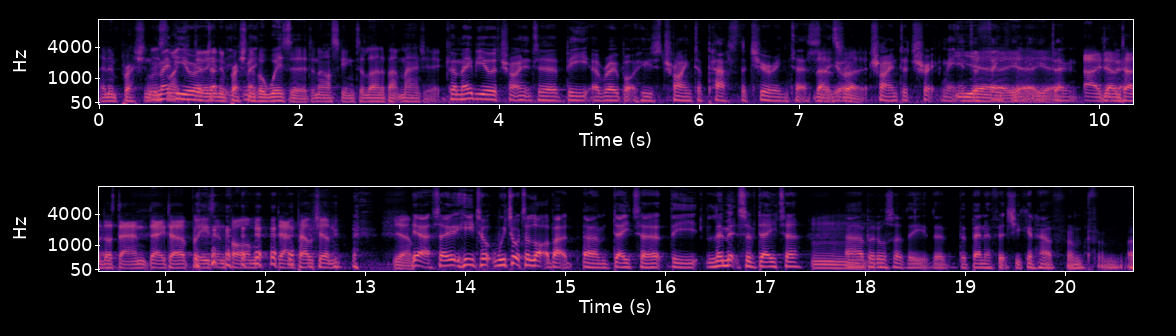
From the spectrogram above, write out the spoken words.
an impression? Well, it's maybe like you were doing an impression of a wizard and asking to learn about magic. But maybe you were trying to be a robot who's trying to pass the Turing test. That's so you're right. Trying to trick me into thinking that you don't. I don't, understand data. Please inform Dan Pelchen. Yeah. Yeah, so he talk, we talked a lot about um, data, the limits of data, Mm. uh, but also the, the, the benefits you can have from from uh,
